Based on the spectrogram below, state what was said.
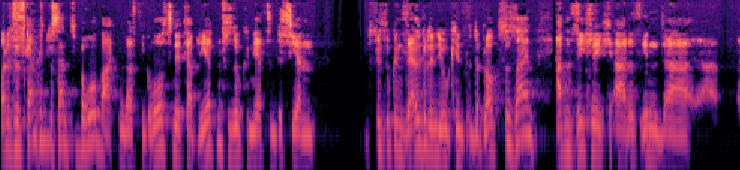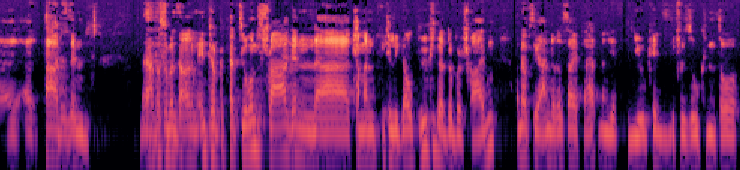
Und es ist ganz interessant zu beobachten, dass die großen Etablierten versuchen jetzt ein bisschen, versuchen selber die New Kids in the Block zu sein, haben sicherlich, äh, das sind, äh, äh, äh, das sind was soll man sagen, Interpretationsfragen, äh, kann man sicherlich auch Bücher darüber schreiben. Und auf die andere Seite hat man jetzt die New Kids, die versuchen so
